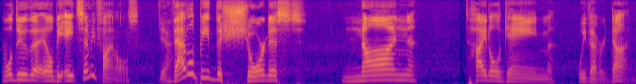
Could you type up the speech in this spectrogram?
we'll do the. It'll be eight semifinals. Yeah. That'll be the shortest non-title game we've ever done.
